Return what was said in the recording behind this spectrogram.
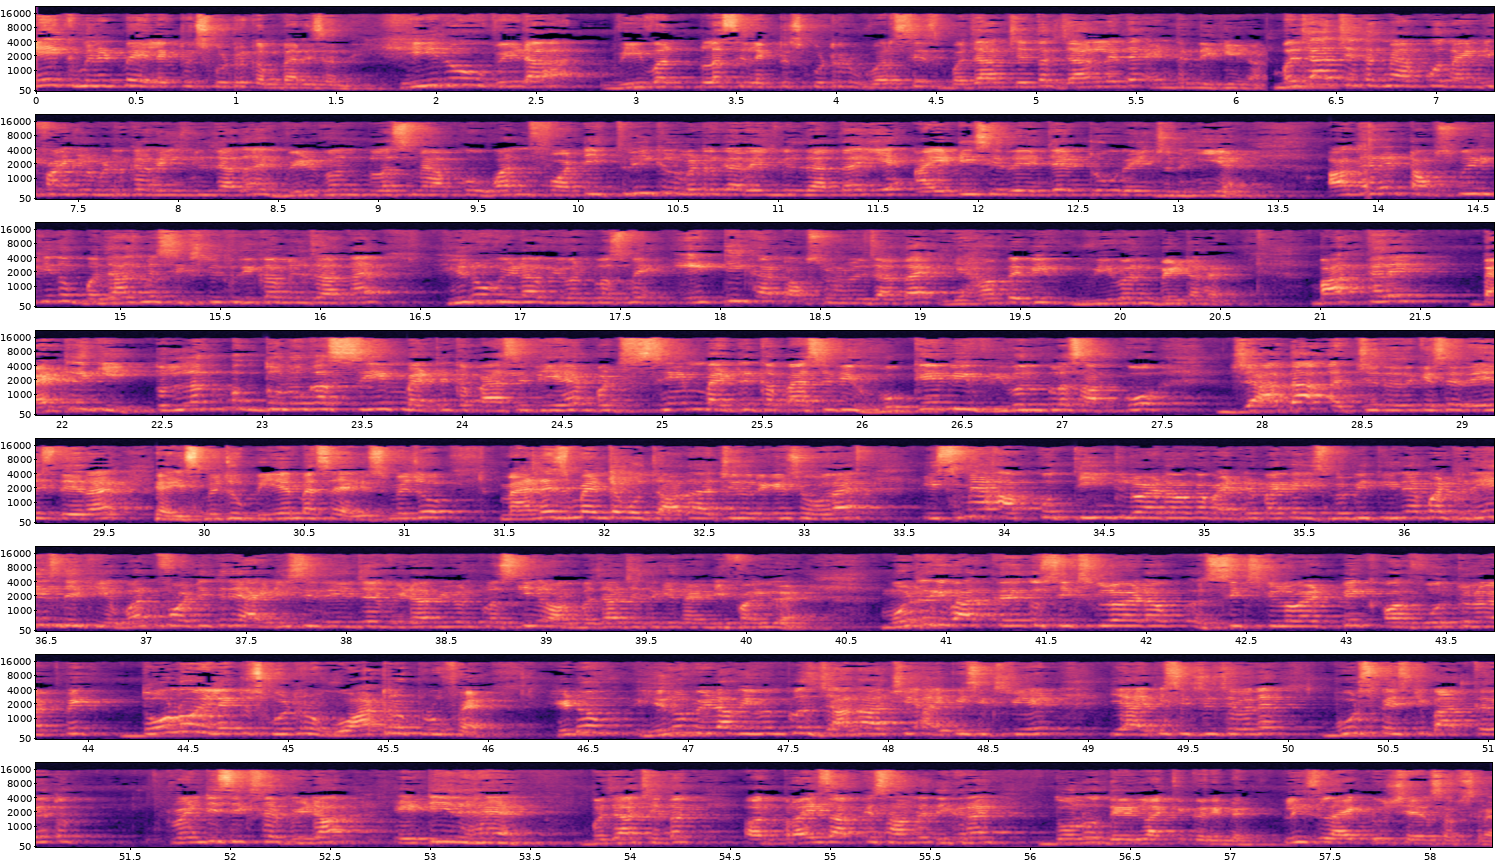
एक मिनट में electric scooter comparison Hero Vida V1 plus electric scooter versus Bajaj Chetak जान लेते हैं एंटर देखिएगा बजाज चेतक में आपको 95 किलोमीटर का रेंज मिल जाता है V1 प्लस में आपको 143 किलोमीटर का रेंज मिल जाता है, ये आईडीसी रेंज है ट्रू रेंज नहीं है। अगर ये टॉप स्पीड की तो बजाज में 63 का मिल जाता है हीरो वीडा V1 प्लस में 80 का टॉप स्पीड मिल जाता है, यहाँ पे भी V1 बेटर है। बात करें बैटरी की तो लगभग दोनों का सेम बैटरी कैपेसिटी है बट सेम बैटरी कैपेसिटी होके भी V1 प्लस आपको ज़्यादा अच्छे तरीके से रेंज दे रहा है। इसमें जो बीएमएस है, इसमें जो मैनेजमेंट है, वो ज़्यादा अच्छी तरीके से हो रहा है। इसमें आपको तीन किलो आवर का बैटरी पैक है, इसमें भी तीन है बट रेंज देखिए 143 आईडीसी रेंज है वीडा वी प्लस की, और बजाज जितने की 95 है। मोटर की बात करें तो six kilo six kilo peak और फोर किलो पिक दोनों इलेक्ट्रिक स्कूटर वाटर प्रूफ है। हीरो हीरो वीडा वी प्लस ज़्यादा अच्छी आईपी सिक्सटी एट या आईपी सिक्सटी सेवन है। बूट स्पेस की बात करें तो 26 है वीडा 18 है बजाज चेतक और प्राइस आपके सामने दिख रहा है दोनों डेढ़ लाख के करीब है। Please like to share subscribe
